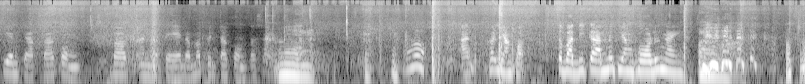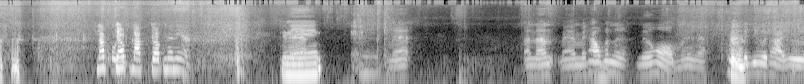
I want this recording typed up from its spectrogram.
เปลี่ยนจากตากล่องบาอันนาแตแล้วมาเป็นตากล่องตาซ่านแม่นอ้ออันเขายังก็สวัสดิการไม่เพียงพอหรือไง รับจ็อบรับจ็อบนะเนี่ย ทีนี้แม่อันนั้นแม่ไม่เท่ากันเนื้อเนื้อหอมเลยนะเอเธออก็เยอะถ่ายเธอ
